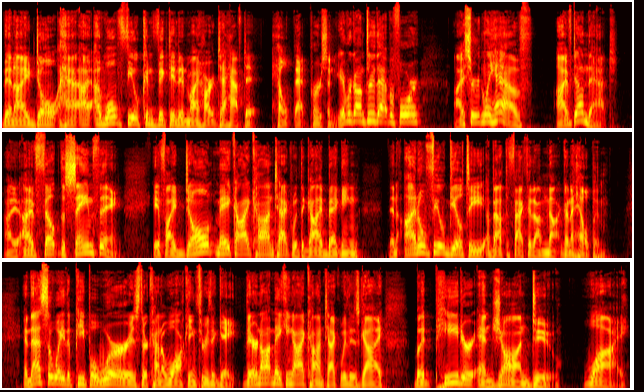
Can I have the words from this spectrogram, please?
then I don't have I, I won't feel convicted in my heart to have to help that person. You ever gone through that before? I certainly have. I've done that. I, I've felt the same thing. If I don't make eye contact with the guy begging, then I don't feel guilty about the fact that I'm not going to help him. And that's the way the people were as they're kind of walking through the gate. They're not making eye contact with this guy, but Peter and John do. Why?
